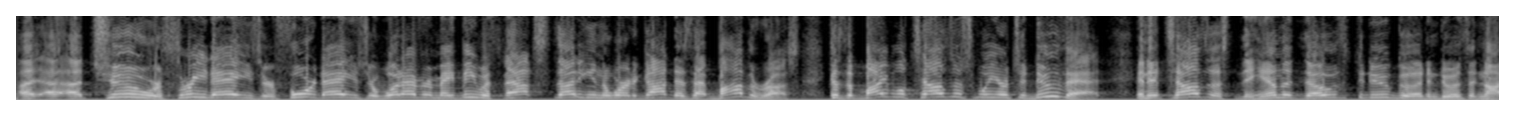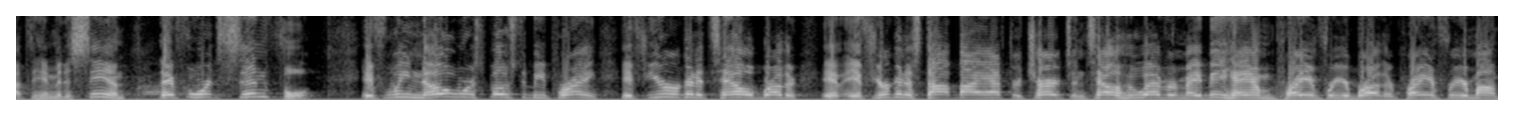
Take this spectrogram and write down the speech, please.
a, a, a, two or three days or four days or whatever it may be without studying the Word of God, does that bother us? Because the Bible tells us we are to do that. And it tells us, to him that knoweth to do good and doeth it not to him it is sin. Therefore, it's sinful. If we know we're supposed to be praying, if you're going to tell brother, if, if you're going to stop by after church and tell whoever it may be, hey, I'm praying for your brother, praying for your mom,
